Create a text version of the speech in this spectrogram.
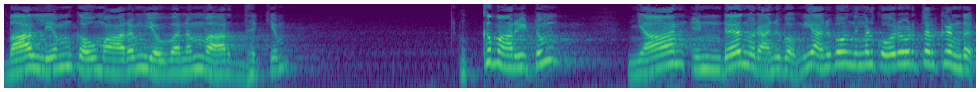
ബാല്യം കൗമാരം യൗവനം വാർദ്ധക്യം ഒക്കെ മാറിയിട്ടും ഞാൻ ഉണ്ട് എന്നൊരു അനുഭവം ഈ അനുഭവം നിങ്ങൾക്ക് ഓരോരുത്തർക്കും ഉണ്ട്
